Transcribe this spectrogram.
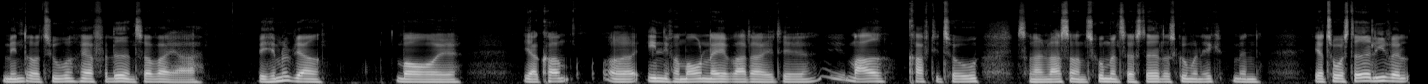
mindre ture. Her forleden, så var jeg ved Himmelbjerget, hvor øh, jeg kom, og egentlig fra morgenen af var der et øh, meget kraftigt tog, så man var sådan, skulle man tage afsted, eller skulle man ikke, men jeg tog afsted alligevel,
